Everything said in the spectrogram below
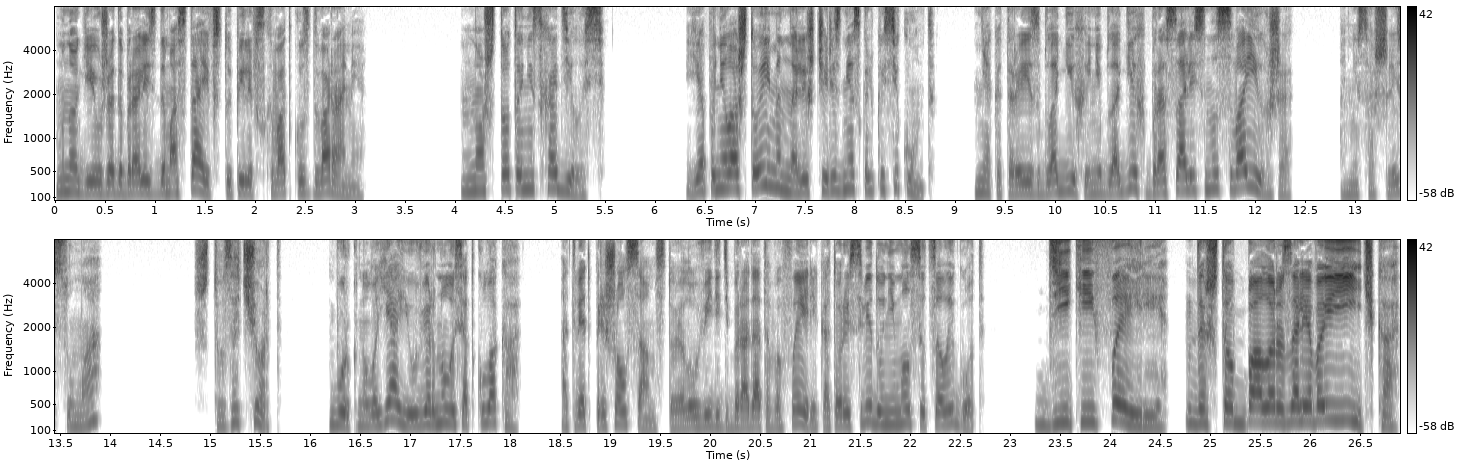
Многие уже добрались до моста и вступили в схватку с дворами. Но что-то не сходилось. Я поняла, что именно, лишь через несколько секунд. Некоторые из благих и неблагих бросались на своих же. Они сошли с ума? «Что за черт? буркнула я и увернулась от кулака. Ответ пришел сам, стоило увидеть бородатого Фейри, который с виду не мылся целый год. «Дикий Фейри! Да что балла разолева яичко!»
